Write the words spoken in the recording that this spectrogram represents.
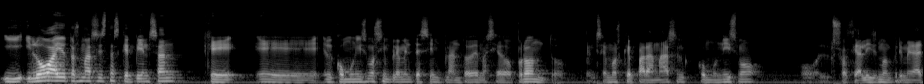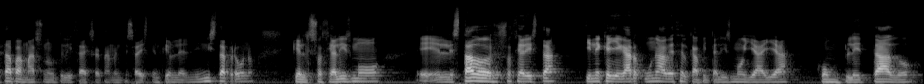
Y, luego hay otros marxistas que piensan que eh, el comunismo simplemente se implantó demasiado pronto. Pensemos que para Marx el comunismo o el socialismo en primera etapa, Marx no utiliza exactamente esa distinción leninista, pero bueno, que el socialismo, el Estado socialista tiene que llegar una vez el capitalismo ya haya completado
